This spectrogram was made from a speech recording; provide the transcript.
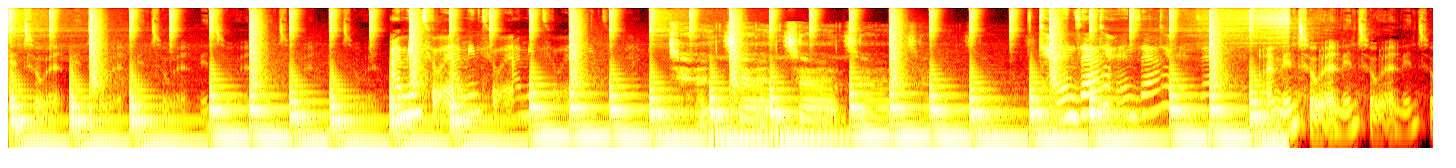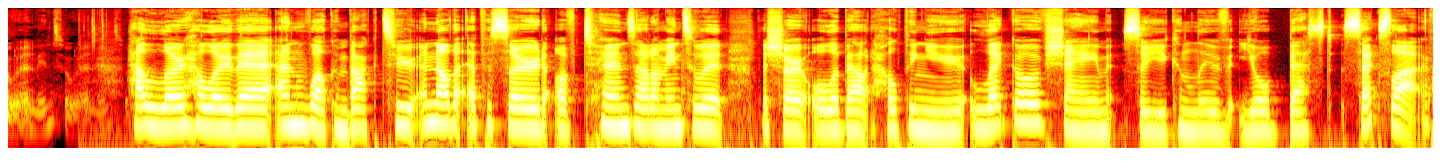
Into it. Into it. Into it. I'm into it. I'm into it. I'm into it. Turns out, turns out, turns out. Turns out. I'm into it. I'm into it. I'm into it. Into it. Hello, hello there, and welcome back to another episode of Turns Out I'm Into It, the show all about helping you let go of shame so you can live your best sex life.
